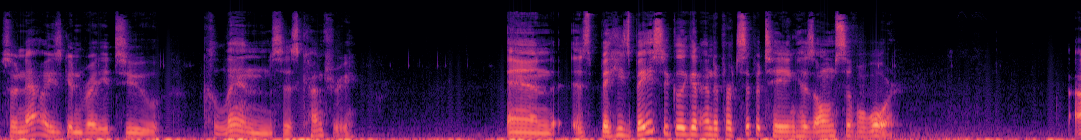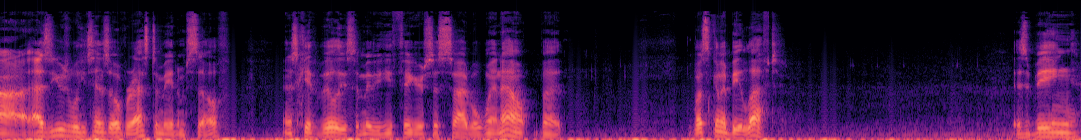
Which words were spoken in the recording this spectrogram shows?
So now he's getting ready to cleanse his country. And it's, he's basically going to end up precipitating his own civil war. Uh, as usual, he tends to overestimate himself and his capabilities, so maybe he figures his side will win out, but what's going to be left? Is being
